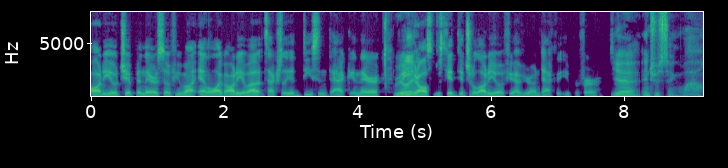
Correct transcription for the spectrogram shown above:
audio chip in there. So if you want analog audio out, it's actually a decent DAC in there. But you could also just get digital audio if you have your own DAC that you prefer. So- Yeah, interesting. Wow.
